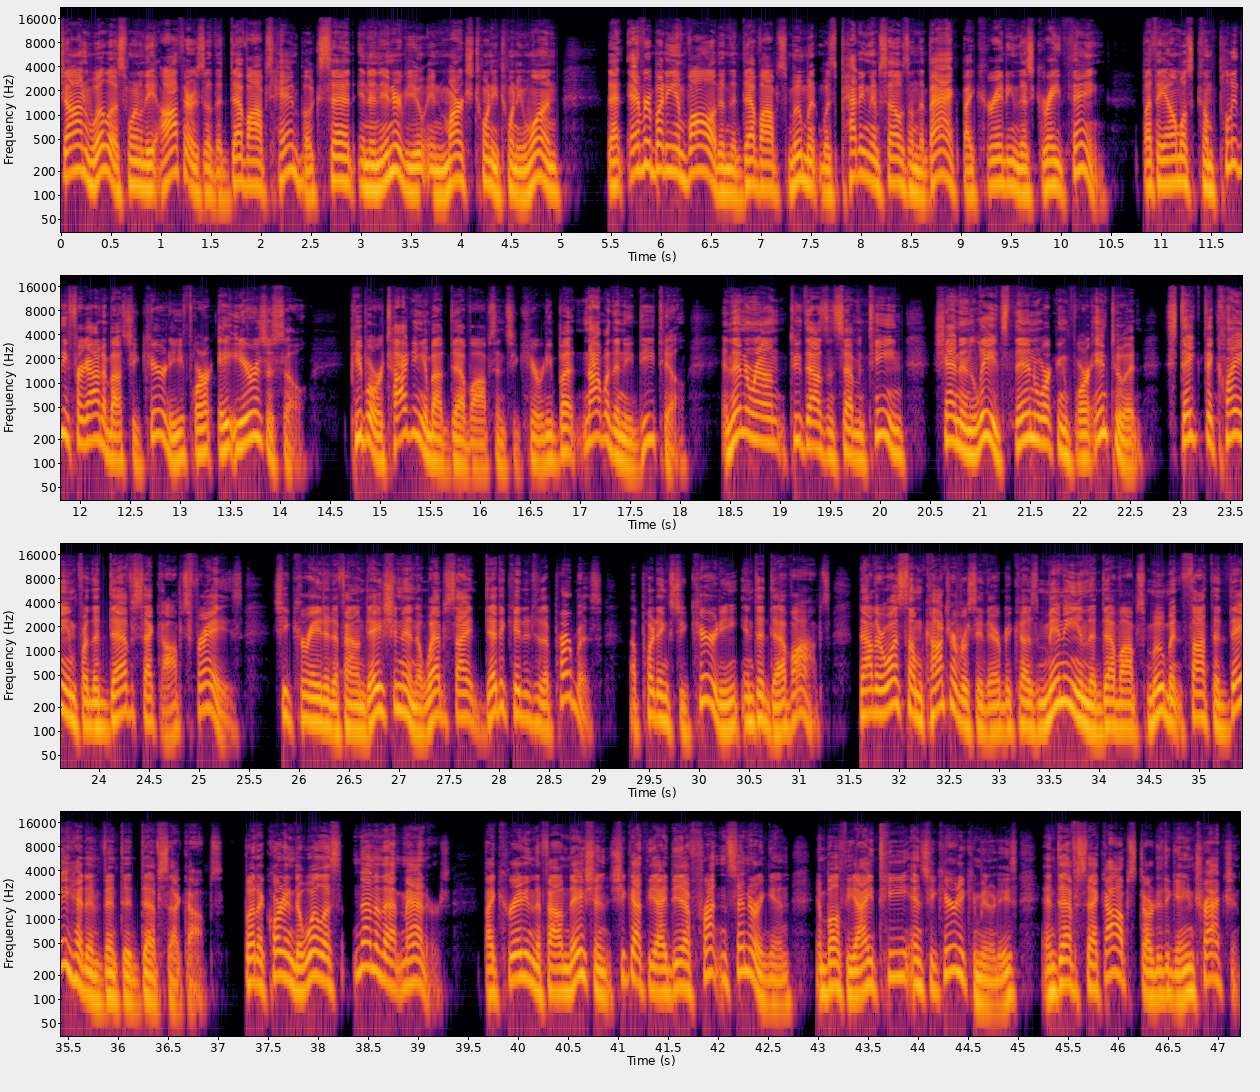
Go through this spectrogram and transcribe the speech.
John Willis, one of the authors of the DevOps Handbook, said in an interview in March 2021 that everybody involved in the DevOps movement was patting themselves on the back by creating this great thing, but they almost completely forgot about security for eight years or so. People were talking about DevOps and security, but not with any detail. And then around 2017, Shannon Lietz, then working for Intuit, staked the claim for the DevSecOps phrase. She created a foundation and a website dedicated to the purpose of putting security into DevOps. Now, there was some controversy there because many in the DevOps movement thought that they had invented DevSecOps. But according to Willis, none of that matters. By creating the foundation, she got the idea front and center again in both the IT and security communities, and DevSecOps started to gain traction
